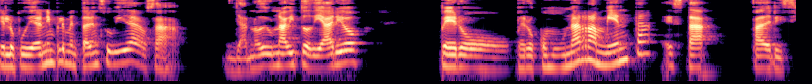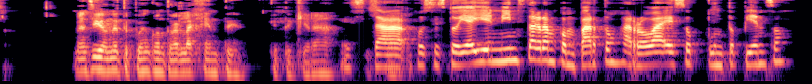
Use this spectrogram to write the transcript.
que lo pudieran implementar en su vida, o sea, ya no de un hábito diario, pero, pero como una herramienta está padrísimo. Nancy, ¿dónde te puede encontrar la gente que te quiera? Está, pues estoy ahí en Instagram, comparto, arroba eso punto pienso.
